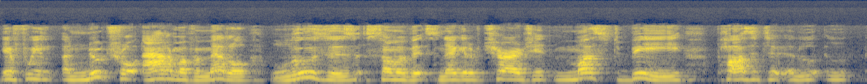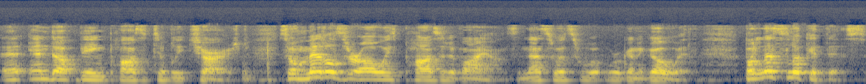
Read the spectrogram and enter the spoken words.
If we, a neutral atom of a metal loses some of its negative charge, it must be positive, end up being positively charged. So metals are always positive ions, and that's what we're going to go with. But let's look at this.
